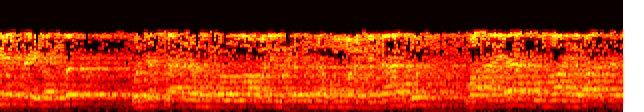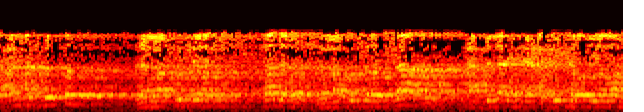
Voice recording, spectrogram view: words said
جئت إلى الطب وجدت أنه صلى الله عليه وسلم له معجزات وآيات ظاهرات تتعلق بالطب. لما كثرت قدم لما كثرت ساق عبد الله بن عتيك رضي الله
